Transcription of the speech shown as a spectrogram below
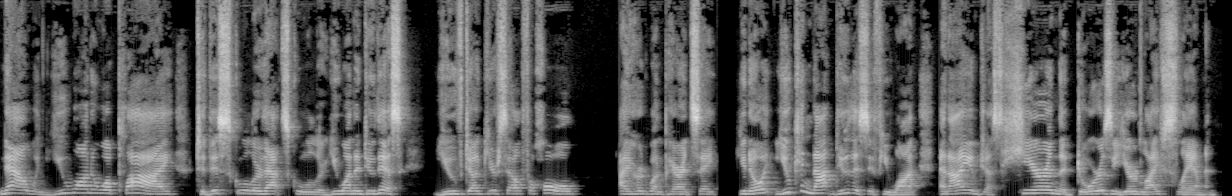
Now, when you want to apply to this school or that school, or you want to do this, you've dug yourself a hole. I heard one parent say, you know what? You cannot do this if you want. And I am just hearing the doors of your life slamming.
